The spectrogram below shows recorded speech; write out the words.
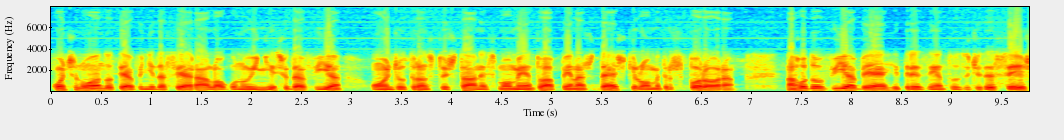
continuando até a Avenida Ceará, logo no início da via, onde o trânsito está nesse momento a apenas 10 km por hora. Na rodovia BR-316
